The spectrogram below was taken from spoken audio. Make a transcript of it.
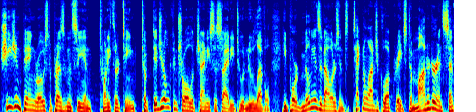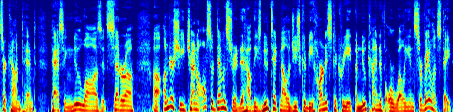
Xi Jinping rose to presidency in 2013, took digital control of Chinese society to a new level. He poured millions of dollars into technological upgrades to monitor and censor content, passing new laws, etc. Uh, under Xi, China also demonstrated how these new technologies could be harnessed to create a new kind of Orwellian surveillance state,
